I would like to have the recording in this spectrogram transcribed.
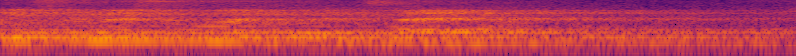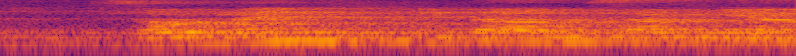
gizonezkoen pentsaera. Sormen eta ausardia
